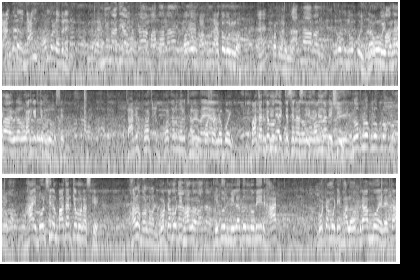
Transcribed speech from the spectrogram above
দাম কত? দাম কম বললে হবে না কত? কত বলল? হ্যাঁ? কত নব্বই। নব্বই বলে? টার্গেট কেমন করছেন টার্গেট পঁচানব্বই হলে পঁচানব্বই। বাজার কেমন দেখতেছেন আজকে? কম না বেশি? লোক লোক লোক লোক লোক লোক। ভাই বলছিলাম বাজার কেমন আজকে? ভালো মোটামুটি মোটামুটি ভালো। ঈদুল মিলাদুল নবীর হাট মোটামুটি ভালো। গ্রাম্য এলাকা।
